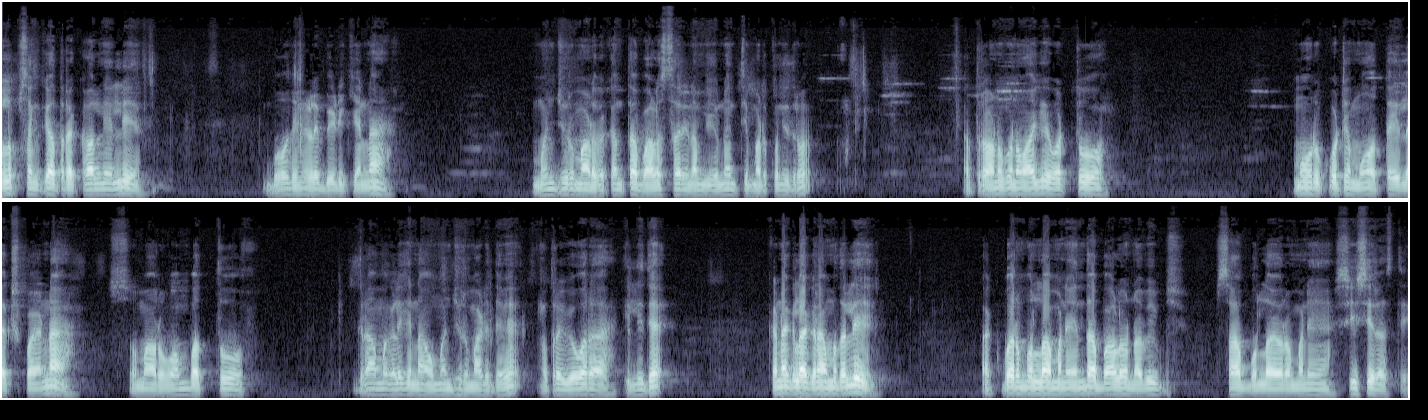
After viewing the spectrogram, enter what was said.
ಅಲ್ಪಸಂಖ್ಯಾತರ ಕಾಲನಿಯಲ್ಲಿ ಬೋಧನೆಗಳ ಬೇಡಿಕೆಯನ್ನು ಮಂಜೂರು ಮಾಡಬೇಕಂತ ಭಾಳ ಸಾರಿ ನಮಗೆ ವಿನಂತಿ ಮಾಡ್ಕೊಂಡಿದ್ರು. ಅದರ ಅನುಗುಣವಾಗಿ ಒಟ್ಟು ಮೂರು ಕೋಟಿ ಮೂವತ್ತೈದು ಲಕ್ಷ ರೂಪಾಯಿಯನ್ನ ಸುಮಾರು ಒಂಬತ್ತು ಗ್ರಾಮಗಳಿಗೆ ನಾವು ಮಂಜೂರು ಮಾಡಿದ್ದೇವೆ. ಅದರ ವಿವರ ಇಲ್ಲಿದೆ. ಕಣಗಲ ಗ್ರಾಮದಲ್ಲಿ ಅಕ್ಬರ್ ಮುಲ್ಲಾ ಮನೆಯಿಂದ ಬಾಳು ನಬೀಬ್ ಸಾಬ್ ಮುಲ್ಲಾ ಅವರ ಮನೆ ಸಿ ಸಿ ರಸ್ತೆ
